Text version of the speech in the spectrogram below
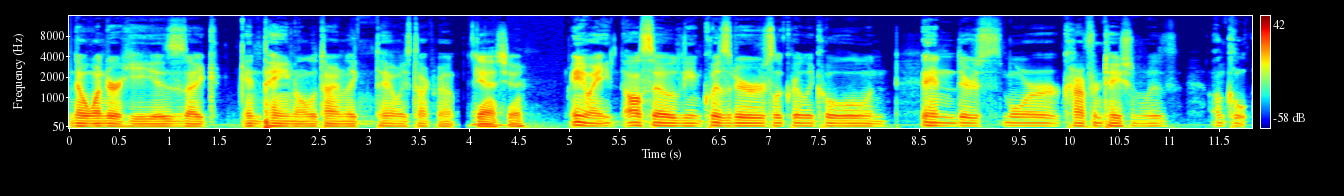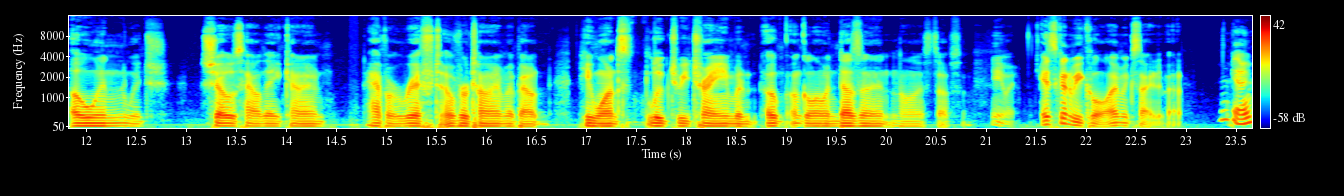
no wonder he is like in pain all the time. Like they always talk about. Gotcha. Anyway, also the Inquisitors look really cool, and and there's more confrontation with Uncle Owen, which shows how they kind of have a rift over time about he wants Luke to be trained, but o- Uncle Owen doesn't, and all that stuff. So anyway, it's gonna be cool. I'm excited about it. Okay.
